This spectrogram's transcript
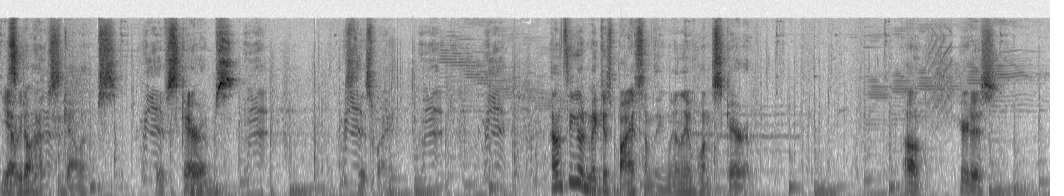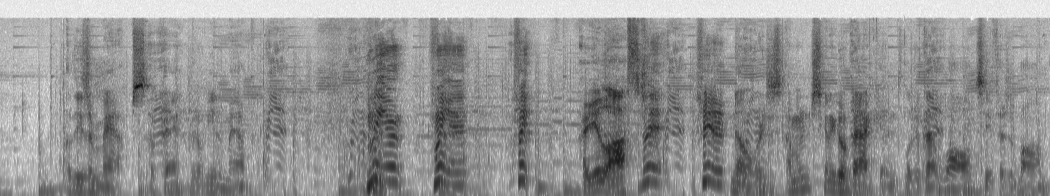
Yeah, we don't have scallops. We have scarabs. It's this way. I don't think it would make us buy something. We only have one scarab. Oh, here it is. Oh, these are maps. Okay, we don't need a map. Are you lost? No, we're just. I'm just gonna go back and look at that wall and see if there's a bomb.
